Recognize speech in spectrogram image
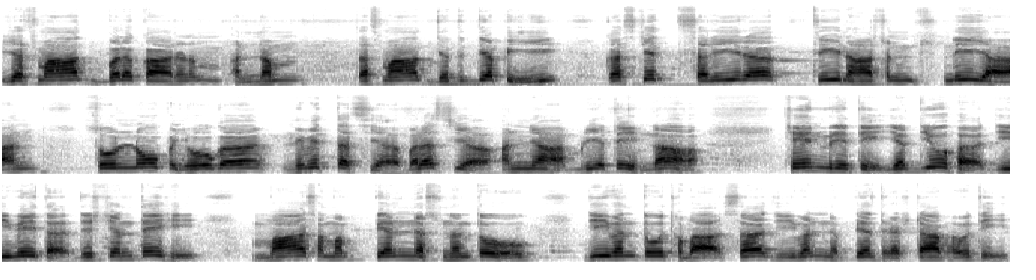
यस्मात् बल कारणम अन्नम, तस्माद् यद्यपि शरीर त्रिनाशनीयान सोन्नोपयोग निमित्त बल से अन्या म्रियते न, चेन्म्रियते यद्योह जीवेत दृश्यन्ते ही मासमप्यन्नस्नतो जीवंतोथवा स जीवन्नप्यद्रष्टा भवति।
